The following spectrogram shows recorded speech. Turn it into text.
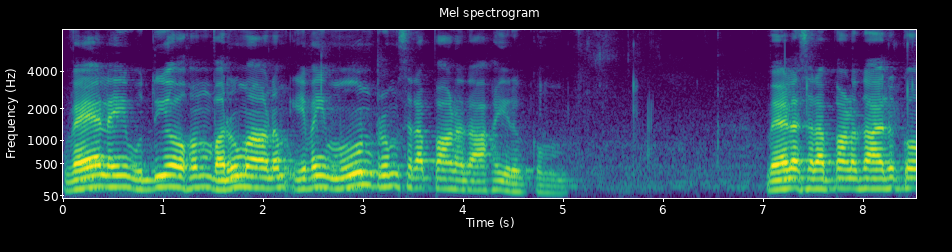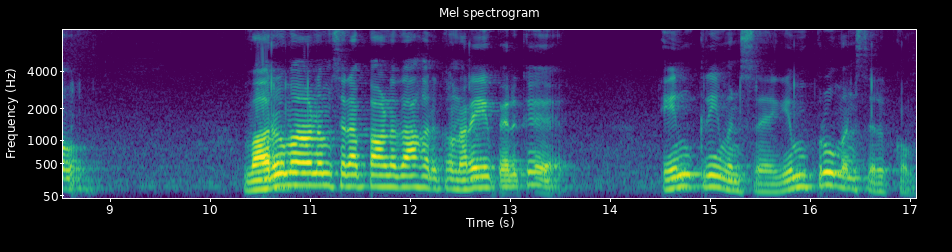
வேலை உத்தியோகம் வருமானம் இவை மூன்றும் சிறப்பானதாக இருக்கும். வேலை சிறப்பானதாக இருக்கும். வருமானம் சிறப்பானதாக இருக்கும். நிறைய பேருக்கு இன்க்ரிமெண்ட்ஸு இம்ப்ரூவ்மெண்ட்ஸ் இருக்கும்.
